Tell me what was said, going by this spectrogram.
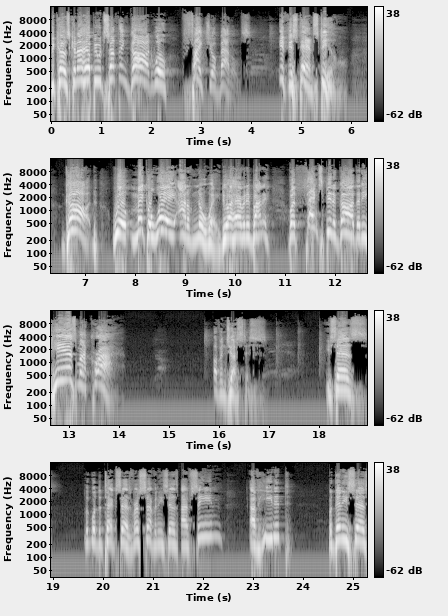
Because can I help you with something? God will fight your battles if you stand still. God will make a way out of no way. Do I have anybody? But thanks be to God that He hears my cry of injustice. He says, look what the text says. Verse 7, he says, I've seen, I've heeded, but then he says,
